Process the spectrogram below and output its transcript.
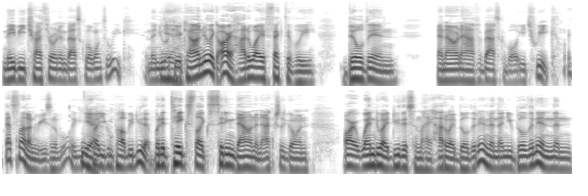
maybe try throwing in basketball once a week. And then you look Yeah. at your calendar like all right how do I effectively build in an hour and a half of basketball each week? Like that's not unreasonable. Like, you, can Yeah. you can probably do that. But it takes like sitting down and actually going all right when do I do this and like how do I build it in? And then you build it in and then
